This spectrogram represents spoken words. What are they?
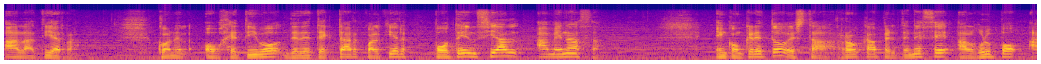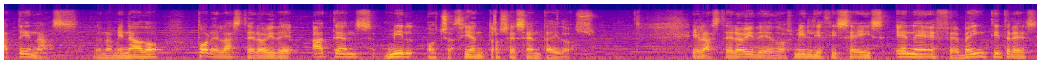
a la Tierra, con el objetivo de detectar cualquier potencial amenaza. En concreto, esta roca pertenece al grupo Atenas, denominado por el asteroide Athens 1862. El asteroide 2016 NF-23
